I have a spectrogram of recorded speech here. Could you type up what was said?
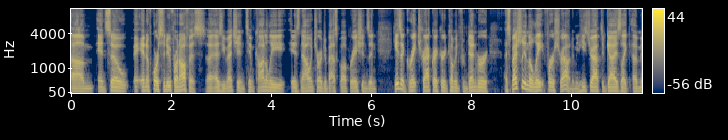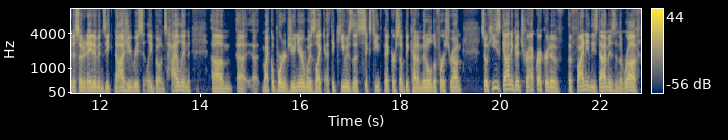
Um, and so, and of course, the new front office, uh, as you mentioned, Tim Connolly is now in charge of basketball operations, and he has a great track record coming from Denver, especially in the late first round. I mean, he's drafted guys like a Minnesota native and Zeke Nnaji recently, Bones Hyland, um, uh, uh, Michael Porter Jr. was like, I think he was the 16th pick or something, kind of middle of the first round. So he's got a good track record of of finding these diamonds in the rough.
